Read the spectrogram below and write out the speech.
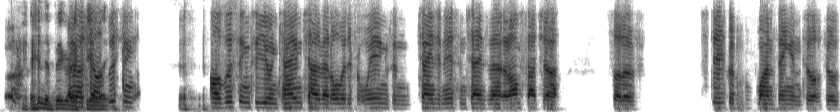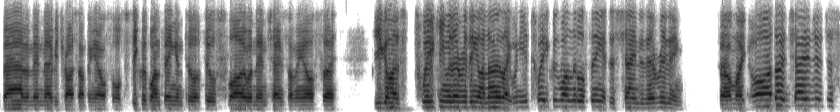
and the bigger and i feel I was like... listening I was listening to you and Kane chat about all the different wings and changing this and changing that, and I'm such a sort of stick with one thing until it feels bad and then maybe try something else, or stick with one thing until it feels slow and then change something else. So you guys tweaking with everything, I know like when you tweak with one little thing, it just changes everything. So I'm like, oh, don't change it, just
